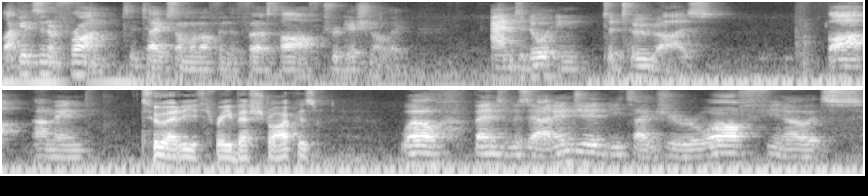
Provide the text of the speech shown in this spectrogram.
like it's an affront to take someone off in the first half traditionally, and to do it in to two guys. But I mean, Two out of your three best strikers. Well, Benzema's out injured. You take Giroud off. You know, it's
